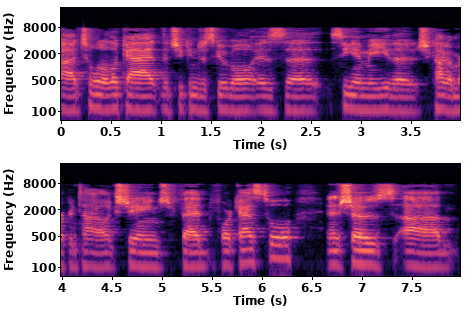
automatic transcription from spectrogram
uh, tool to look at that you can just Google is the CME, the Chicago Mercantile Exchange Fed forecast tool, and it shows um,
